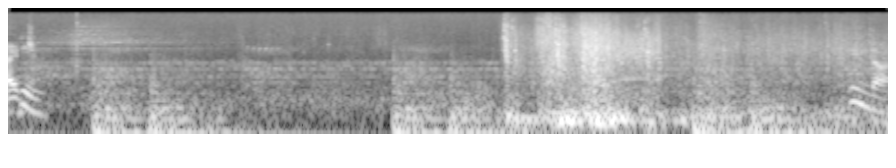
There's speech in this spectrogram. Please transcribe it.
Right? Hmm. Yin. Indar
